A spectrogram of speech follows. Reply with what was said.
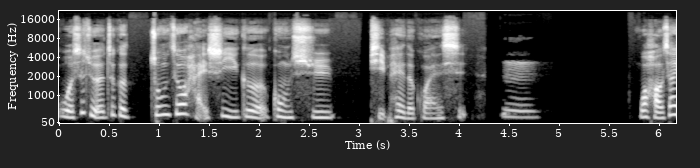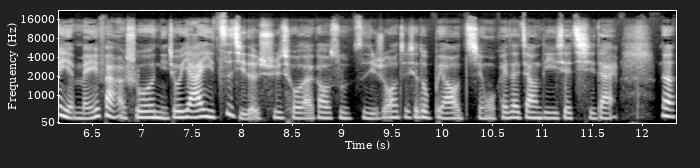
我是觉得这个终究还是一个供需匹配的关系。嗯，我好像也没法说你就压抑自己的需求来告诉自己说哦这些都不要紧，我可以再降低一些期待。那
